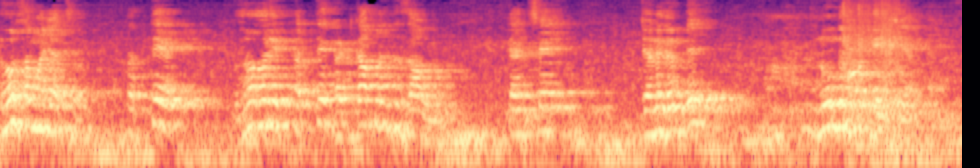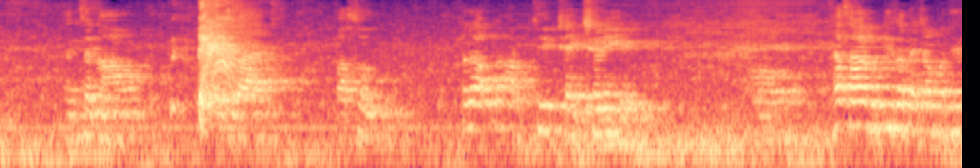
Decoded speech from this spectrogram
ढोर समाजाचं प्रत्येक घरोघरी प्रत्येक घटकापर्यंत जाऊन त्यांचे जनगणने नोंद करून घ्यायची आहे. त्यांचं नाव व्यवसायपासून सगळं आपलं आर्थिक शैक्षणिक ह्या सगळ्या गोष्टीचा त्याच्यामध्ये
